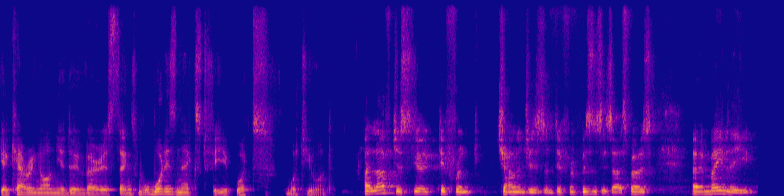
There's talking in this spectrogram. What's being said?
you're carrying on. You're doing various things. What is next for you? What what do you want? I love just different challenges and different businesses. I suppose uh, mainly.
